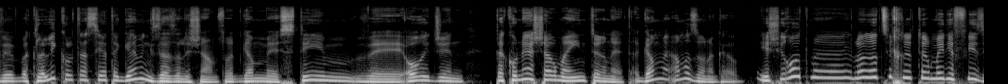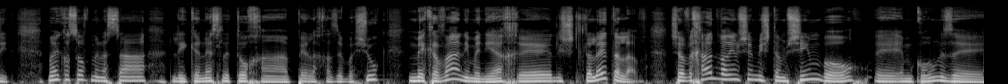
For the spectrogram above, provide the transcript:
ובכללי כל תעשיית הגיימינג זזה לשם. זאת אומרת, גם סטים ואוריג'ין, אתה קונה ישר מהאינטרנט. גם אמזון, אגב. ישירות, מה, לא, לא צריך יותר מדיה פיזית. מייקרוסופט מנסה להיכנס לתוך הפלח הזה בשוק, מקווה, אני מניח, אה, להשתלט עליו. עכשיו, אחד הדברים שהם משתמשים בו, אה, הם קוראים לזה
